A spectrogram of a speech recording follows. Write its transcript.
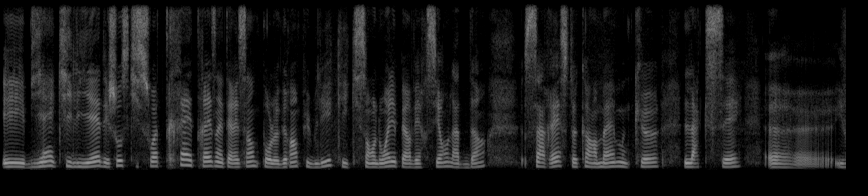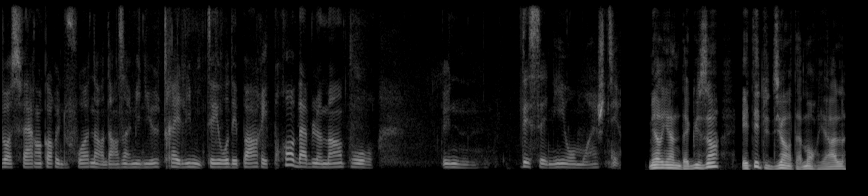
Et bien qu'il y ait des choses qui soient très, très intéressantes pour le grand public et qui sont loin des perversions là-dedans, ça reste quand même que l'accès, euh, il va se faire encore une fois dans, dans un milieu très limité au départ et probablement pour une décennie au moins, je dirais. Marianne Daguzan est étudiante à Montréal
